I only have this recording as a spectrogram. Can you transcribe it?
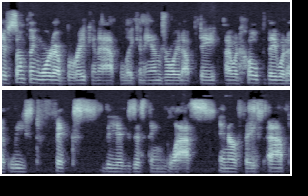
if something were to break an app like an Android update, I would hope they would at least fix the existing Glass interface app.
